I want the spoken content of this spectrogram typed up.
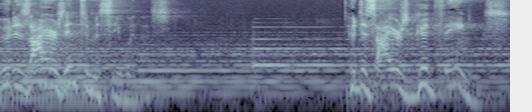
who desires intimacy with us, who desires good things.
